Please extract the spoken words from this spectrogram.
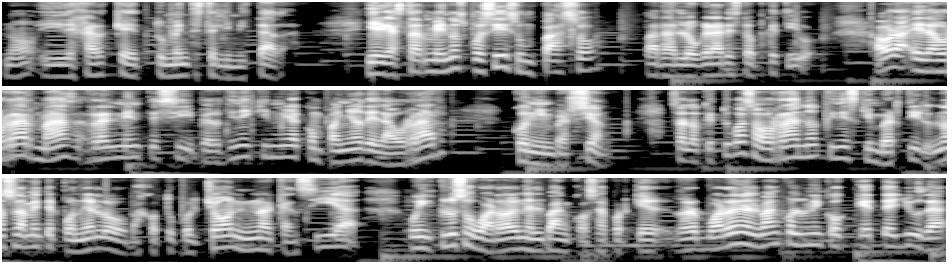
¿no? Y dejar que tu mente esté limitada. Y el gastar menos, pues sí, es un paso para lograr este objetivo. Ahora, el ahorrar más, realmente sí, pero tiene que ir muy acompañado del ahorrar con inversión. O sea, lo que tú vas ahorrando tienes que invertirlo, no solamente ponerlo bajo tu colchón, en una alcancía o incluso guardarlo en el banco. O sea, porque guardar en el banco lo único que te ayuda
